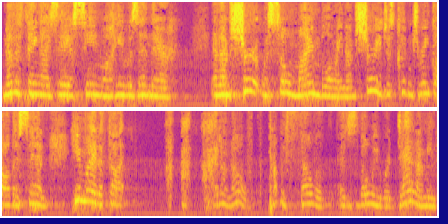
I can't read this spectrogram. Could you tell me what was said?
Another thing Isaiah seen while he was in there and I'm sure it was so mind blowing. I'm sure he just couldn't drink all this in. He might have thought, I, I, I don't know, probably felt as though we were dead. I mean,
